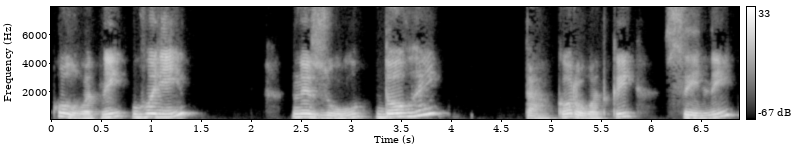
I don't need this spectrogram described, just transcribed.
холодний, вгорі, внизу, довгий, так, короткий, сильний,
